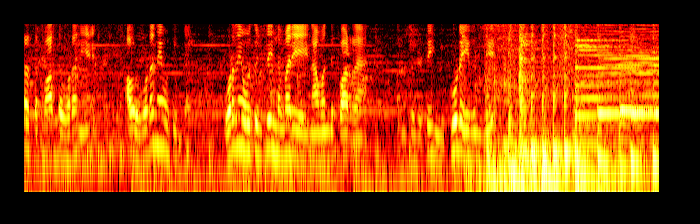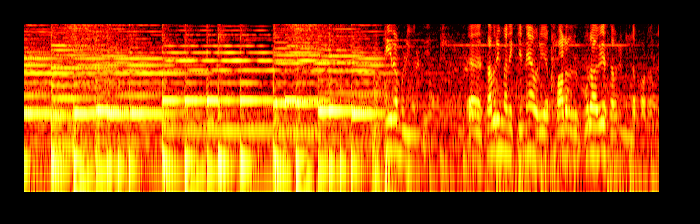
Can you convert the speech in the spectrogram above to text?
ஏசாஸை பார்த்த உடனே அவர் உடனே ஒத்துக்கிட்டார். உடனே ஒத்துக்கிட்டு இந்த மாதிரி நான் வந்து பாடுறேன் அப்படின்னு சொல்லிட்டு இங்கே கூட இருந்து வீரமணி வந்து சபரிமலைக்குன்னே அவர் பாடல்கள் பூராவே சபரிமலையில் பாடுவார்.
